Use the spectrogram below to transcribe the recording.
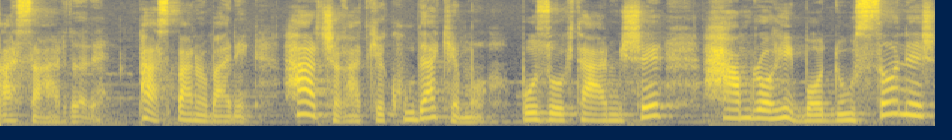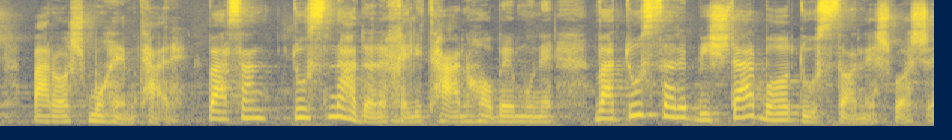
اثر داره. پس بنابراین هر چقدر که کودک ما بزرگتر میشه همراهی با دوستانش براش مهمتره. و اصلا دوست نداره خیلی تنها بمونه و دوست داره بیشتر با دوستانش باشه.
